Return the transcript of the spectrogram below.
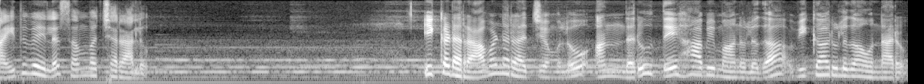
ఐదు వేల సంవత్సరాలు. ఇక్కడ రావణ రాజ్యములో అందరూ దేహాభిమానులుగా వికారులుగా ఉన్నారు.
